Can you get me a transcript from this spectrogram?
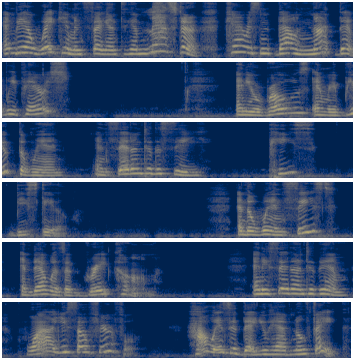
And they awake him and say unto him, Master, carest thou not that we perish? And he arose and rebuked the wind and said unto the sea, Peace, be still. And the wind ceased, and there was a great calm. And he said unto them, Why are ye so fearful? How is it that you have no faith?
